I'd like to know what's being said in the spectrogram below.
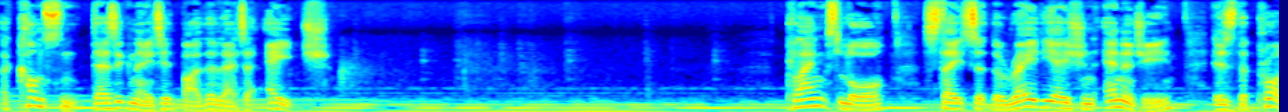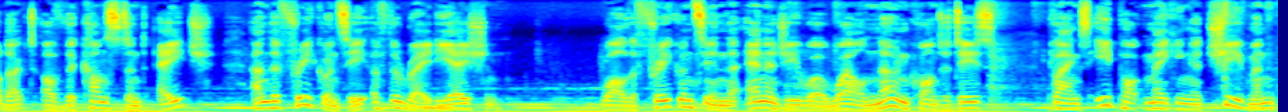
a constant designated by the letter h. Planck's law states that the radiation energy is the product of the constant h and the frequency of the radiation. While the frequency and the energy were well-known quantities, Planck's epoch-making achievement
